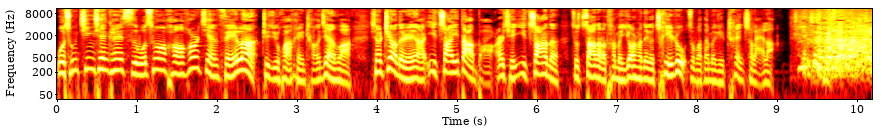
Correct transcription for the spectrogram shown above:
我从今天开始，我从要好好减肥了。”这句话很常见吧？像这样的人啊，一扎一大把，而且一扎呢，就扎到了他们腰上那个脆肉，就把他们给衬出来了。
